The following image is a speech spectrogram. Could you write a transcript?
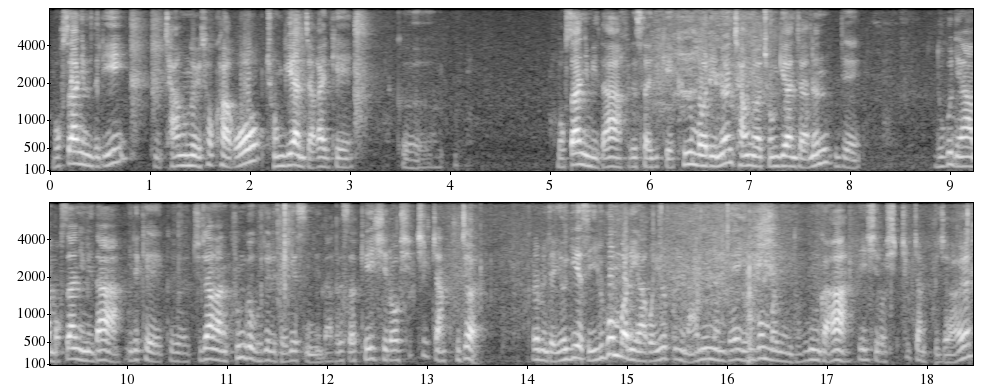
목사님들이 그 장로에 속하고 존귀한 자가 이렇게 그 목사님이다. 그래서 이렇게 그 머리는 장로와 존귀한 자는 이제 누구냐? 목사님이다. 이렇게 그 주장하는 근거 구절이 되겠습니다. 그래서 계시록 17장 9절. 그러면 이제 여기에서 일곱 머리하고 열 분이 나뉘는데 일곱 머리는 누군가? 계시록 17장 9절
